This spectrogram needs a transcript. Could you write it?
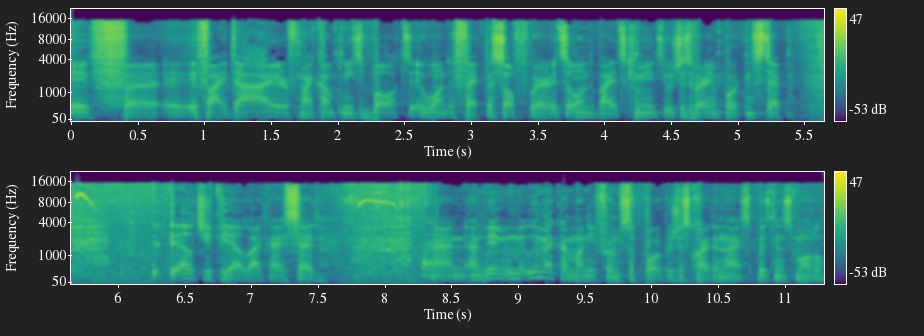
If uh, if I die or if my company's bought, it won't affect the software. It's owned by its community, which is a very important step. The LGPL, like I said, and and we, we make our money from support, which is quite a nice business model.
